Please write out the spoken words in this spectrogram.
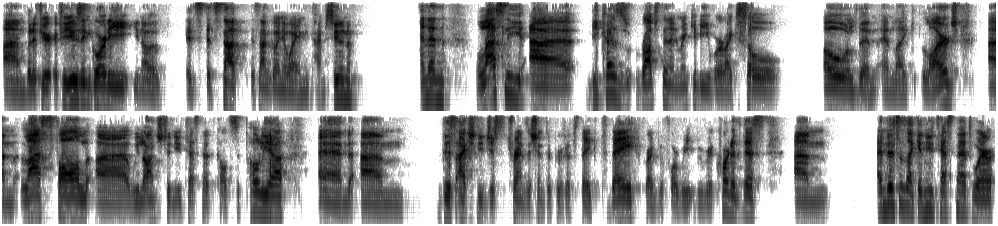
Um, but if you're if you're using Goerli, you know it's it's not it's not going away anytime soon. And then lastly, uh, because Ropsten and Rinkeby were like so old and and like large, um, last fall uh, we launched a new testnet called Sepolia, and um, this actually just transitioned to proof of stake today, right before we, we recorded this. Um, and this is like a new testnet where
